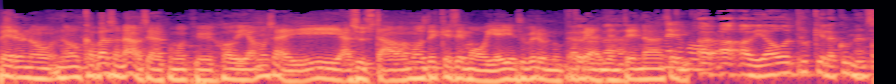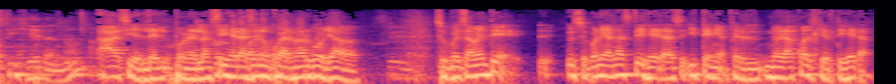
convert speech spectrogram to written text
Pero no, nunca pasó nada, o sea, como que jodíamos ahí y asustábamos de que se movía y eso, pero nunca Pero realmente nada, serio. Mejor. A- a- había otro que era con unas tijeras, ¿no? Ah, sí, el de poner las Con tijeras en un cuaderno. cuaderno argollado. Supuestamente, eh, usted ponía las tijeras y tenía, pero no era cualquier tijera.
